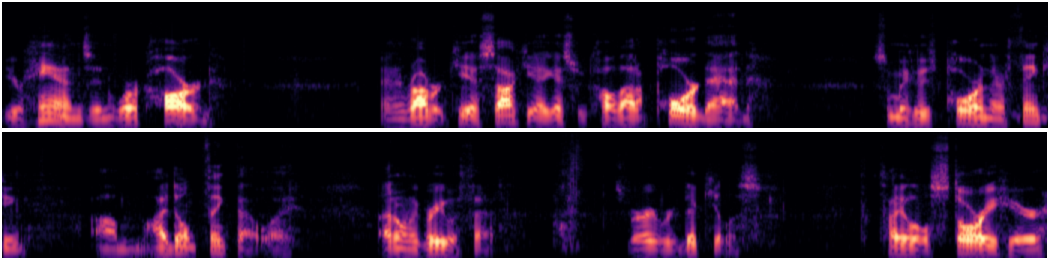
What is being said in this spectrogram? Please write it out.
your hands and work hard. And Robert Kiyosaki, I guess we'd call that a poor dad. Somebody who's poor in their thinking. Um, I don't think that way. I don't agree with that. It's very ridiculous. I'll tell you a little story here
